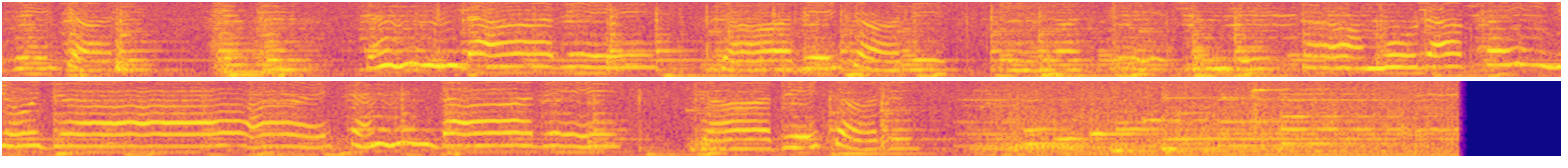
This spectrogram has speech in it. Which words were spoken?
Daddy,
